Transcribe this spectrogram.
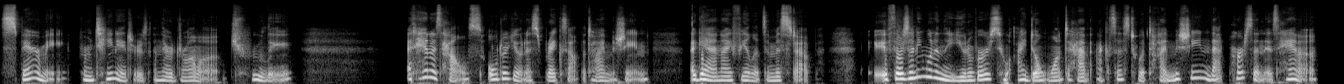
Spare me from teenagers and their drama, truly. At Hannah's house, older Jonas breaks out the time machine. Again, I feel it's a misstep. If there's anyone in the universe who I don't want to have access to a time machine, that person is Hannah.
